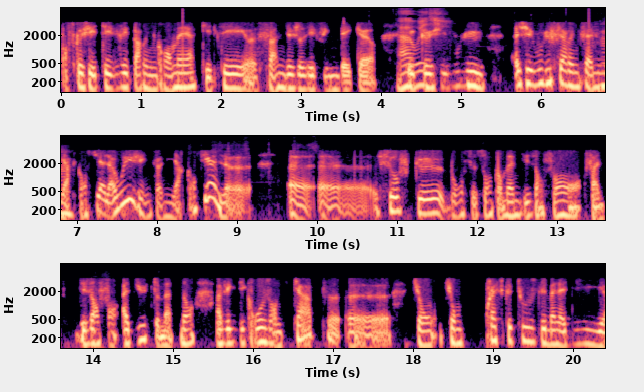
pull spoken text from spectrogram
parce que j'ai été élevée par une grand-mère qui était euh, fan de Joséphine Baker ah et que j'ai voulu, j'ai voulu faire une famille hum. arc-en-ciel. Ah oui, j'ai une famille arc-en-ciel. Euh, euh, sauf que bon, ce sont quand même des enfants, enfin des enfants adultes maintenant avec des gros handicaps qui ont qui ont presque tous des maladies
